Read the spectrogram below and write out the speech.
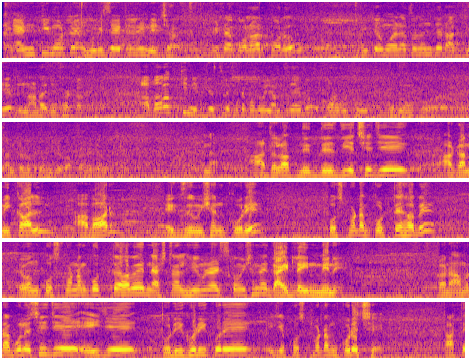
অ্যান্টিমোটেম হোমিসাইডারি নেচার এটা বলার পরেও দ্বিতীয় ময়নাতদন্তের রাজ্যের নারাজি থাকা। আদালত কি নির্দেশ দিলে সেটা প্রথমে জানতে চাইব? পরবর্তী দুটো চাঞ্চল্যকর অভিযোগ আপনাকে জানতে চাইব। না, আদালত নির্দেশ দিয়েছে যে আগামীকাল আবার এক্সিবিশন করে পোস্টমর্টম করতে হবে এবং পোস্টমর্টম করতে হবে ন্যাশনাল হিউম্যান রাইটস কমিশনের গাইডলাইন মেনে। কারণ আমরা বলেছি যে এই যে তড়িঘড়ি করে এই যে পোস্টমর্টম করেছে, তাতে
